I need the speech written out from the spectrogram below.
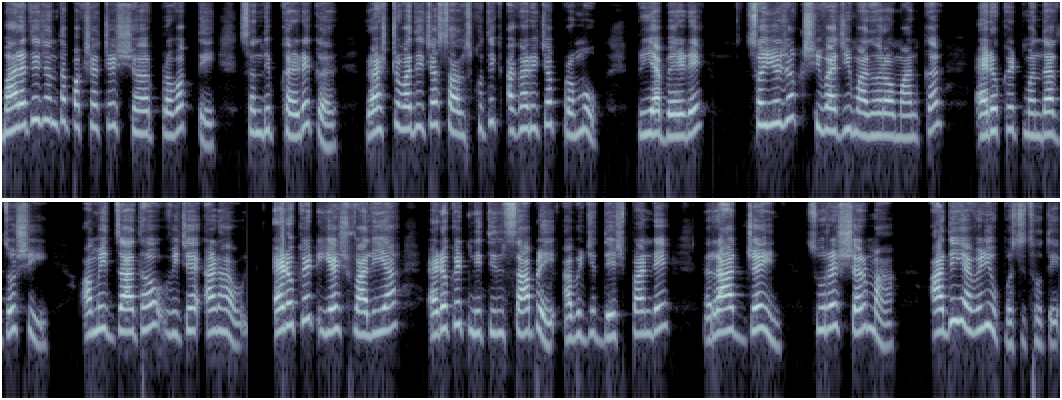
भारतीय जनता पक्षाचे शहर प्रवक्ते संदीप खर्डेकर राष्ट्रवादीच्या सांस्कृतिक आघाडीच्या प्रमुख प्रिया बेर्डे संयोजक Shivaji Madhavrao Mankar advocate Mandar Joshi Amit Jadhav Vijay Adhav. Advocate Yash Walia advocate Nitin Sable Abhijit Deshpande Raj Jain Suraj Sharma आदी यावेळी उपस्थित होते.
